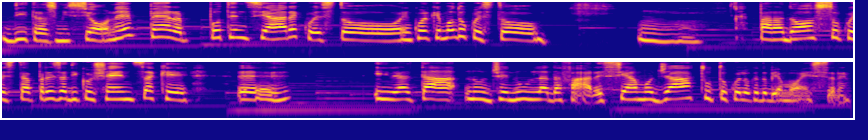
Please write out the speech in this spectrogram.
di trasmissione per potenziare questo, in qualche modo questo mm, paradosso, questa presa di coscienza che eh, in realtà non c'è nulla da fare, siamo già tutto quello che dobbiamo essere.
